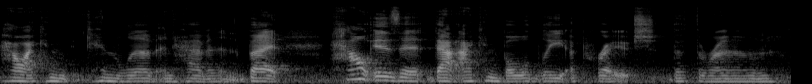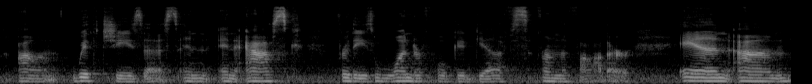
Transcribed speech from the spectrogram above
how I can can live in heaven. But how is it that I can boldly approach the throne um, with Jesus and and ask? for these wonderful good gifts from the Father. And um,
